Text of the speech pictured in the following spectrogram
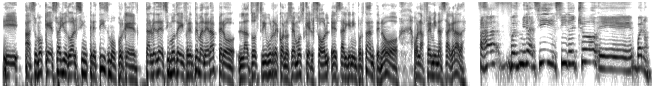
Y asumo que eso ayudó al sincretismo, porque tal vez le decimos de diferente manera, pero las dos tribus reconocemos que el sol es alguien importante, ¿no? O, la fémina sagrada. Ajá, pues mira, sí, sí, de hecho, eh, bueno,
